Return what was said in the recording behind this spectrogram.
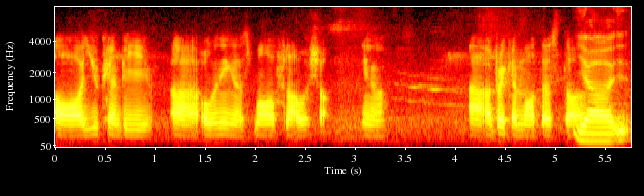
or you can be uh, owning a small flower shop, you know, uh, a brick and mortar store. Yeah, it,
